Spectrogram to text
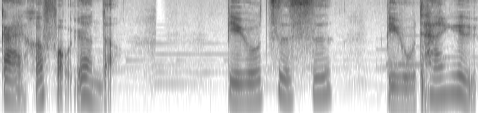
盖和否认的，比如自私，比如贪欲。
